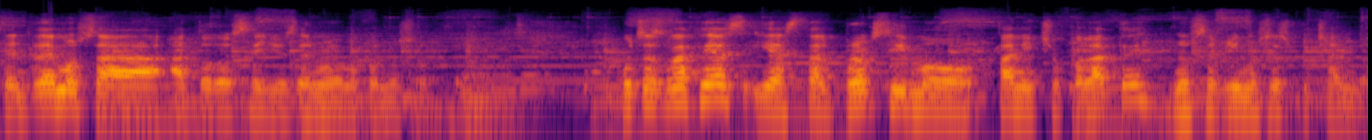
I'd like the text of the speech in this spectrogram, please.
tendremos a, a todos ellos de nuevo con nosotros. Muchas gracias y hasta el próximo pan y chocolate. Nos seguimos escuchando.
